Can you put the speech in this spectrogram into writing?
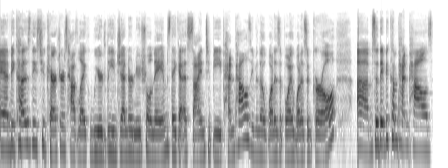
And because these two characters have like weirdly gender neutral names, they get assigned to be pen pals, even though one is a boy, one is a girl. Um, so they become pen pals,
